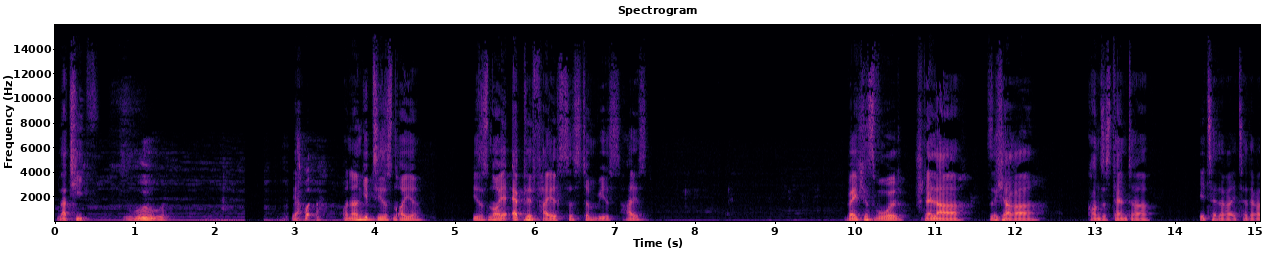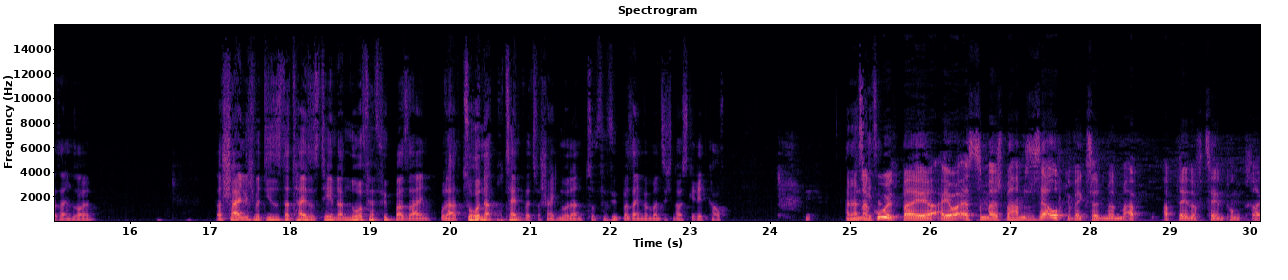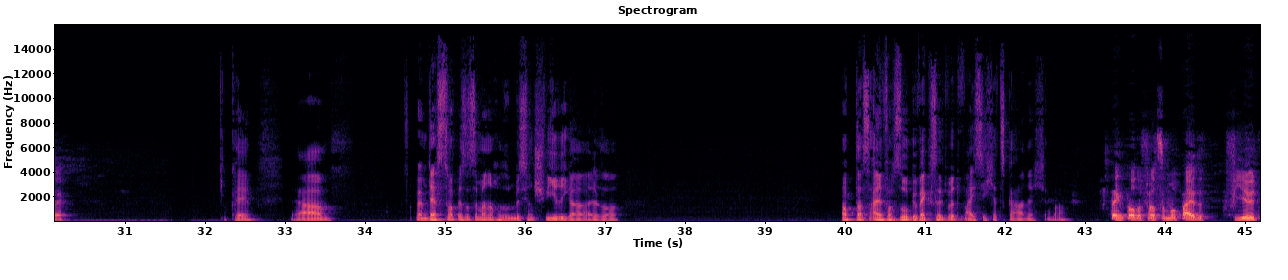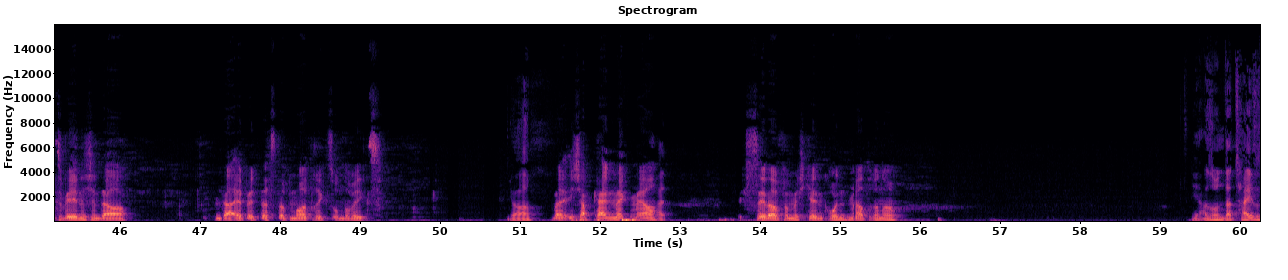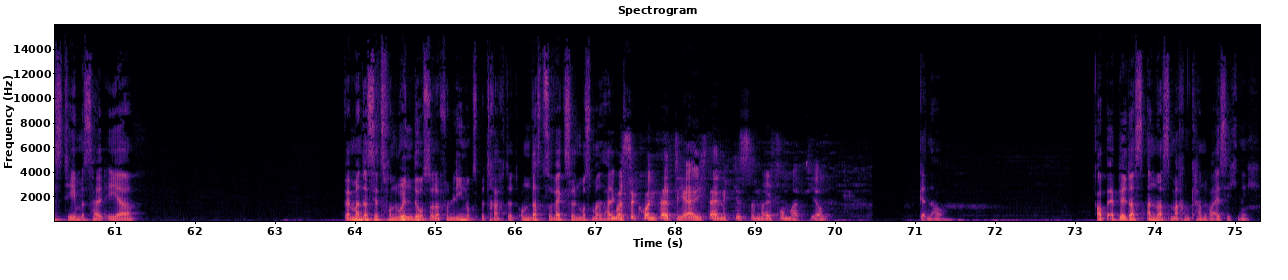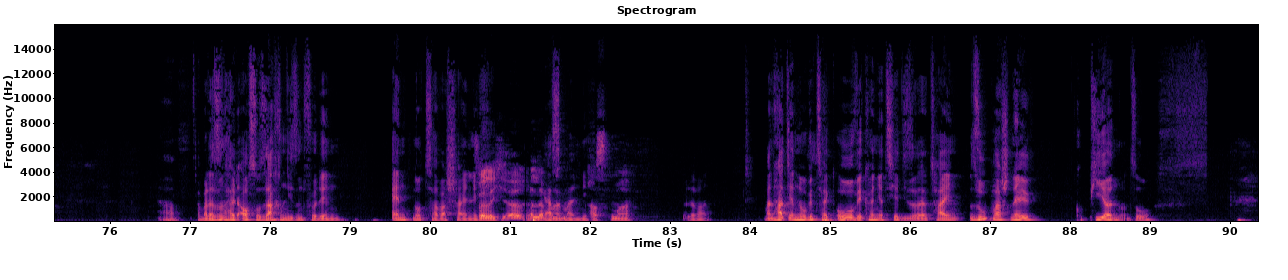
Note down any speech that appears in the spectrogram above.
nativ. Uh. Ja. Und dann gibt's dieses neue, dieses neue Apple File System, wie es heißt. Welches wohl schneller, sicherer, konsistenter, etc. etc. sein soll. Wahrscheinlich wird dieses Dateisystem dann nur verfügbar sein, oder zu 100% wird es wahrscheinlich nur dann zu verfügbar sein, wenn man sich ein neues Gerät kauft. Anders Na ja gut, nicht. bei iOS zum Beispiel haben sie es ja auch gewechselt mit dem Up Update auf 10.3. Okay. Ja. Beim Desktop ist es immer noch so ein bisschen schwieriger, also. Ob das einfach so gewechselt wird, weiß ich jetzt gar nicht, aber. Ich denke, dafür sind wir beide viel zu wenig in der, in der Apple Desktop Matrix unterwegs. Ja, Weil ich habe keinen Mac mehr. Weil- Ich sehe da für mich keinen Grund mehr drinne. ja, so ein Dateisystem ist halt eher, wenn man das jetzt von Windows oder von Linux betrachtet, um das zu wechseln, muss man Du halt, musst ja grundsätzlich eigentlich deine Kiste neu formatieren. genau. Ob Apple das anders machen kann, weiß ich nicht. Ja, aber da sind halt auch so Sachen, die sind für den Endnutzer wahrscheinlich Völlig irrelevant. erstmal nicht Erstmal. relevant. Man hat ja nur gezeigt, oh, wir können jetzt hier diese Dateien super schnell kopieren und so.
